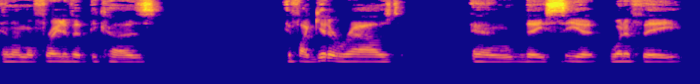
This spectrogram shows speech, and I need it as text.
And I'm afraid of it because if I get aroused and they see it, what if they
